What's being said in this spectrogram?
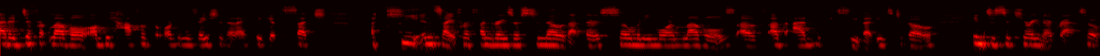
at, at a different level on behalf of the organization. And I think it's such a key insight for fundraisers to know that there's so many more levels of, of advocacy that needs to go into securing their grant. So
